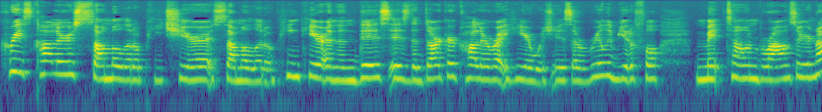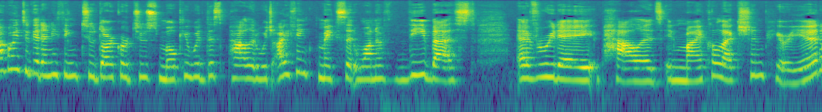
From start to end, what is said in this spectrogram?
crease colors, some a little peachier, some a little pinkier, and then this is the darker color right here, which is a really beautiful mid-tone brown. So you're not going to get anything too dark or too smoky with this palette, which I think makes it one of the best everyday palettes in my collection, period.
